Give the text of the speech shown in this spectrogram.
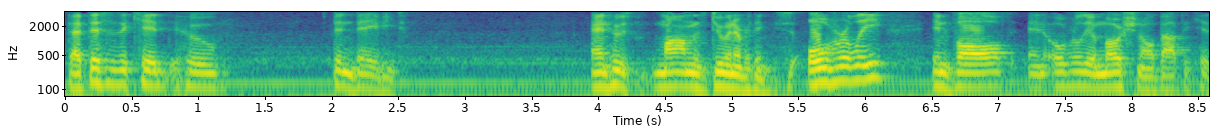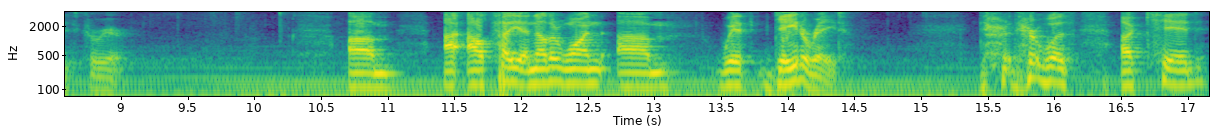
that this is a kid who been babied and whose mom is doing everything. She's overly involved and overly emotional about the kid's career. Um, I, will tell you another one um, with Gatorade. There, there was a kid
